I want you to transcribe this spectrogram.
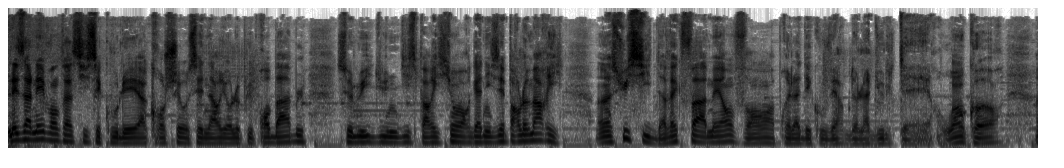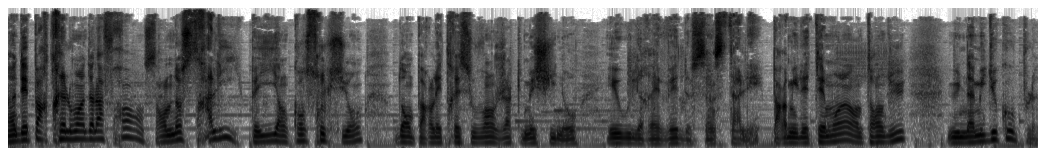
Les années vont ainsi s'écouler, accrochées au scénario le plus probable, celui d'une disparition organisée par le mari, un suicide avec femme et enfant après la découverte de l'adultère, ou encore un départ très loin de la France, en Australie, pays en construction, dont parlait très souvent Jacques Méchineau et où il rêvait de s'installer. Parmi les témoins entendus, une amie du couple,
